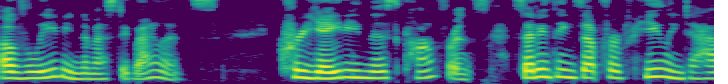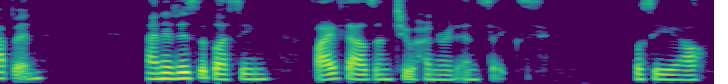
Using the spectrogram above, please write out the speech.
of leaving domestic violence, creating this conference, setting things up for healing to happen. And it is the blessing 5206. We'll see you all.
